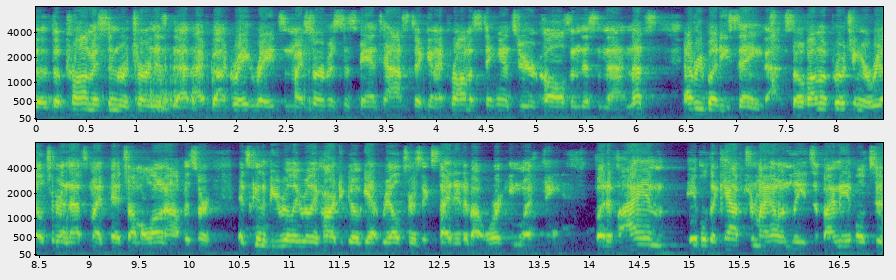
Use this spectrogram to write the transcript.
the, the promise in return is that I've got great rates and my service is fantastic and I promise to answer your calls and this and that. And that's, everybody's saying that. So if I'm approaching a realtor and that's my pitch, I'm a loan officer, it's going to be really, really hard to go get realtors excited about working with me. But if I am able to capture my own leads, if I'm able to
